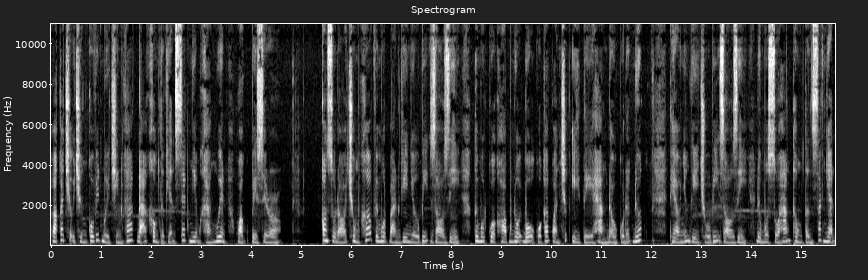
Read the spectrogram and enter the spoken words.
hoặc các triệu chứng COVID-19 khác đã không thực hiện xét nghiệm kháng nguyên hoặc PCR. Con số đó trùng khớp với một bản ghi nhớ bị dò dỉ từ một cuộc họp nội bộ của các quan chức y tế hàng đầu của đất nước. Theo những ghi chú bị dò dỉ được một số hãng thông tấn xác nhận,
